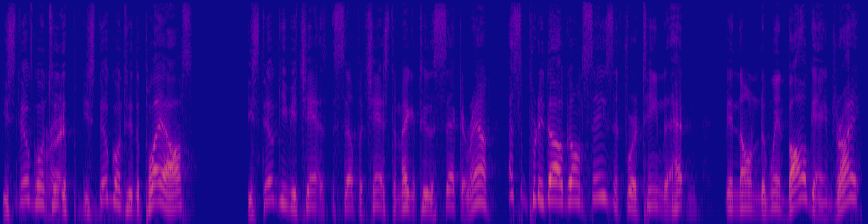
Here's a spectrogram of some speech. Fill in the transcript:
You're still going to the you're still going to the playoffs. You still give yourself a chance to make it to the second round. That's a pretty doggone season for a team that hadn't been known to win ball games, right?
